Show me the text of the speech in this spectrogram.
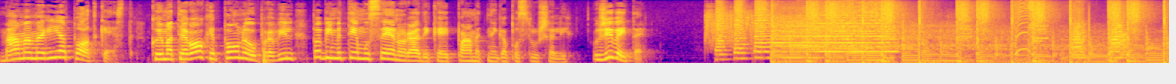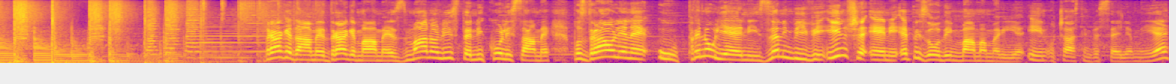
Mama Marija podcast. Ko imate roke polne upravil, pa bi med tem vseeno radi kaj pametnega poslušali. Uživajte! Drage dame, drage mame, z mano niste nikoli same. Pozdravljene v prenovljeni, zanimivi in še eni epizodi Mama Marije. In v čast in veselje mi je,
